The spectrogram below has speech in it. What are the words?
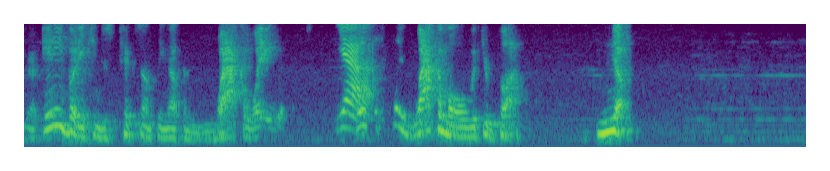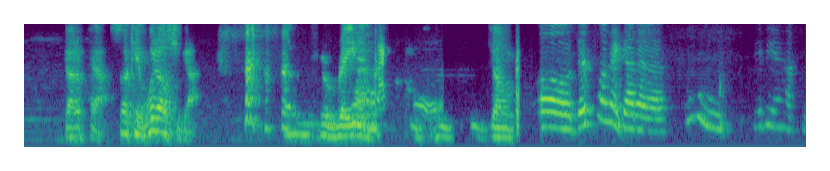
You know, anybody can just pick something up and whack away with it. Yeah. Well, let's play whack-a-mole with your butt. No. Got to pass. Okay, what else you got? You're rated. Don't. Oh, this one I gotta. Ooh, maybe I have to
